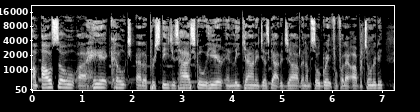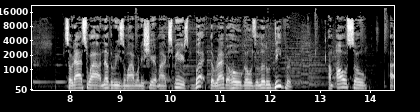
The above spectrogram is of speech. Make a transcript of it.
I'm also a head coach at a prestigious high school here in Lee County. Just got the job, and I'm so grateful for that opportunity. So that's why another reason why I want to share my experience. But the rabbit hole goes a little deeper. I'm also an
